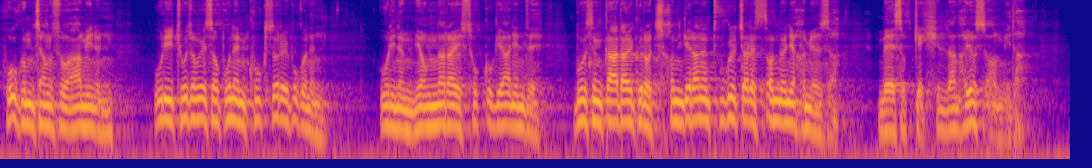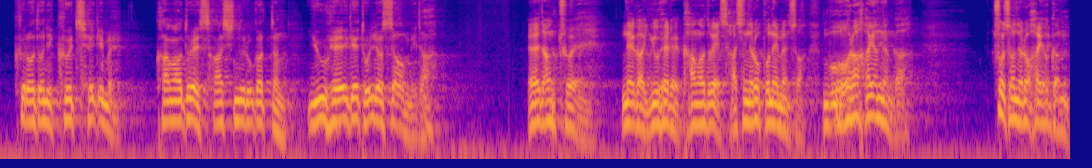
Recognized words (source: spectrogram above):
후금 장수 아민은 우리 조정에서 보낸 국서를 보고는 우리는 명나라의 속국이 아닌데 무슨 까닭으로 천계라는 두 글자를 썼느냐 하면서 매섭게 힐난하여 싸웁니다. 그러더니 그 책임을 강화도의 사신으로 갔던 유해에게 돌려 싸웁니다. 애당초에 내가 유해를 강화도의 사신으로 보내면서 무엇라 하였는가? 조선으로 하여금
